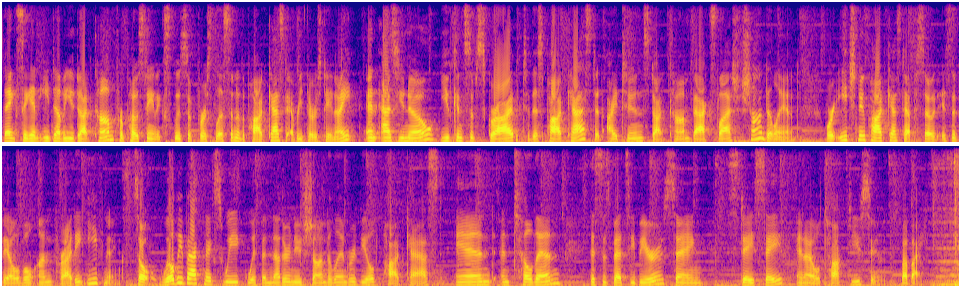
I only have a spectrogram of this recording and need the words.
Thanks again, EW.com, for posting an exclusive first listen of the podcast every Thursday night. And as you know, you can subscribe to this podcast at itunes.com backslash Shondaland where each new podcast episode is available on Friday evenings. So we'll be back next week with another new Shondaland Revealed podcast. And until then, this is Betsy Beers saying stay safe, and I will talk to you soon. Bye bye.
